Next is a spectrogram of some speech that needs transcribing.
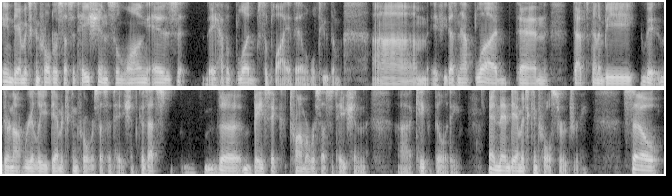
in damage controlled resuscitation, so long as they have a blood supply available to them. Um, if he doesn't have blood, then that's going to be they're not really damage control resuscitation because that's the basic trauma resuscitation uh, capability, and then damage control surgery. So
